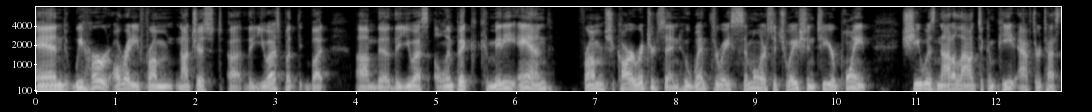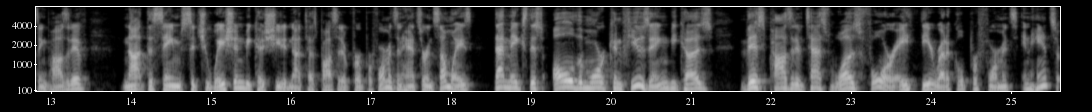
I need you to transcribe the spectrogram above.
and we heard already from not just uh, the U.S. but but um, the the U.S. Olympic Committee and from Sha'Carri Richardson, who went through a similar situation. To your point, she was not allowed to compete after testing positive. Not the same situation because she did not test positive for a performance enhancer. In some ways, that makes this all the more confusing because this positive test was for a theoretical performance enhancer.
